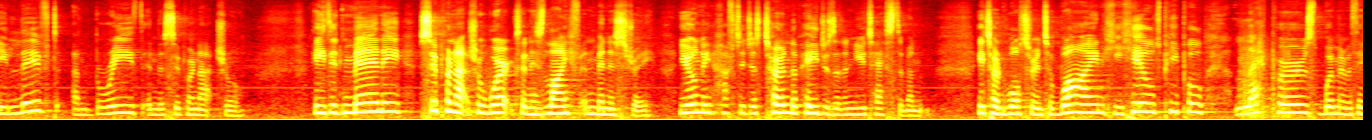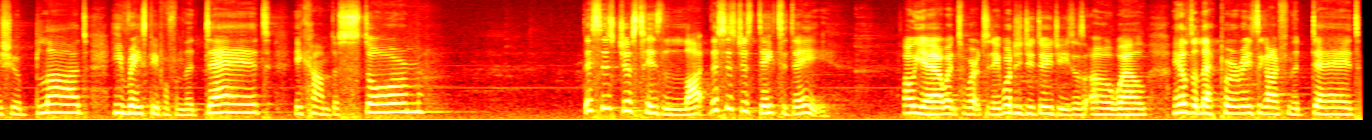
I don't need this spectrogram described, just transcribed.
He lived and breathed in the supernatural. He did many supernatural works in his life and ministry. You only have to just turn the pages of the New Testament. He turned water into wine. He healed people, lepers, women with issue of blood. He raised people from the dead. He calmed a storm. This is just his life. This is just day to day. Oh, yeah, I went to work today. What did you do, Jesus? Oh, well, I healed a leper, raised a guy from the dead,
